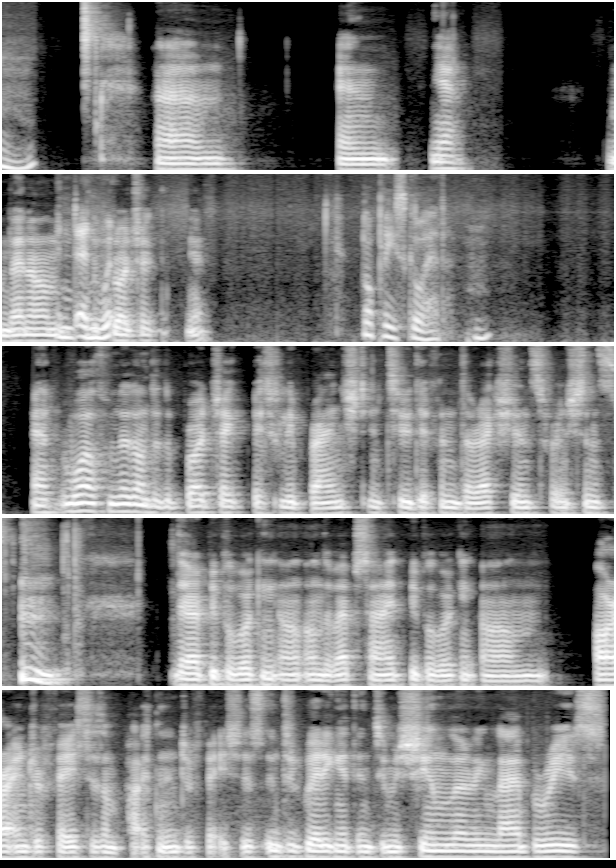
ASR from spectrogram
Mhm. Um, and yeah, from then on, And- and the wh- project, yeah. No, please go ahead. Mhm. And well, from then on, the project basically branched into different directions. For instance, there are people working on, on the website, people working on R interfaces, on Python interfaces, integrating it into machine learning libraries,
